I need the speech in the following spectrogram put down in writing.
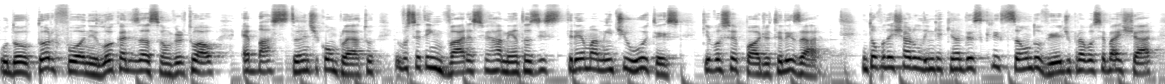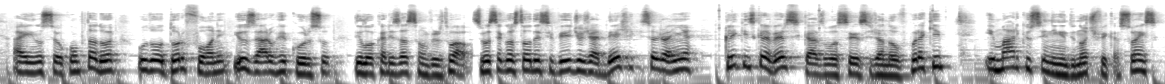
o Doutor Fone Localização Virtual é bastante completo e você tem várias ferramentas extremamente úteis que você pode utilizar. Então vou deixar o link aqui na descrição do vídeo para você baixar aí no seu computador o Doutor Fone e usar o recurso de localização virtual. Se você gostou desse vídeo, já deixa aqui seu joinha, clique em inscrever-se caso você seja novo por aqui e marque o sininho de notificações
